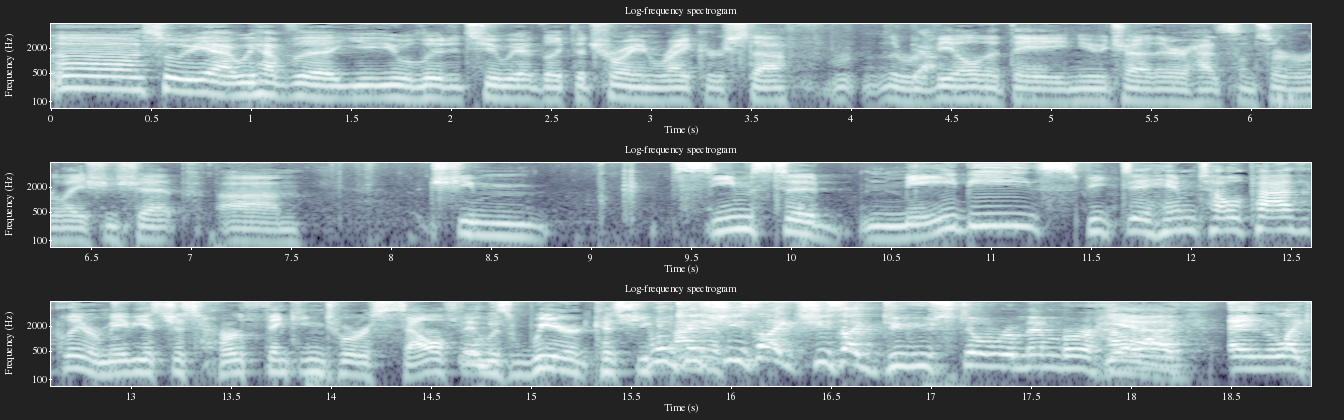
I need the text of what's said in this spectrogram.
uh, so yeah, we have the you, you alluded to we have like the Troi and Riker stuff, the reveal that they knew each other, had some sort of relationship. Um, she seems to maybe speak to him telepathically, or maybe it's just her thinking to herself. It was weird because she because she's like, she's like, do you still remember how Yeah. I? And like,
